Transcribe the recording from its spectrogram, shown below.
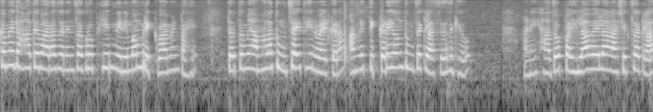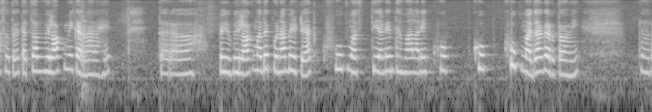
कमी दहा ते बारा जणींचा ग्रुप ही मिनिमम रिक्वायरमेंट आहे. तर तुम्ही आम्हाला तुमच्या इथे इन्व्हाइट करा. आम्ही तिकडे येऊन तुमचे क्लासेस घेऊ. आणि हा जो पहिला वेळेला नाशिकचा क्लास होतो आहे त्याचा व्लॉग मी करणार आहे. तर व्लॉगमध्ये पुन्हा भेटूयात. खूप मस्ती आणि धमाल आणि खूप खूप खूप मजा करतो आम्ही. तर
